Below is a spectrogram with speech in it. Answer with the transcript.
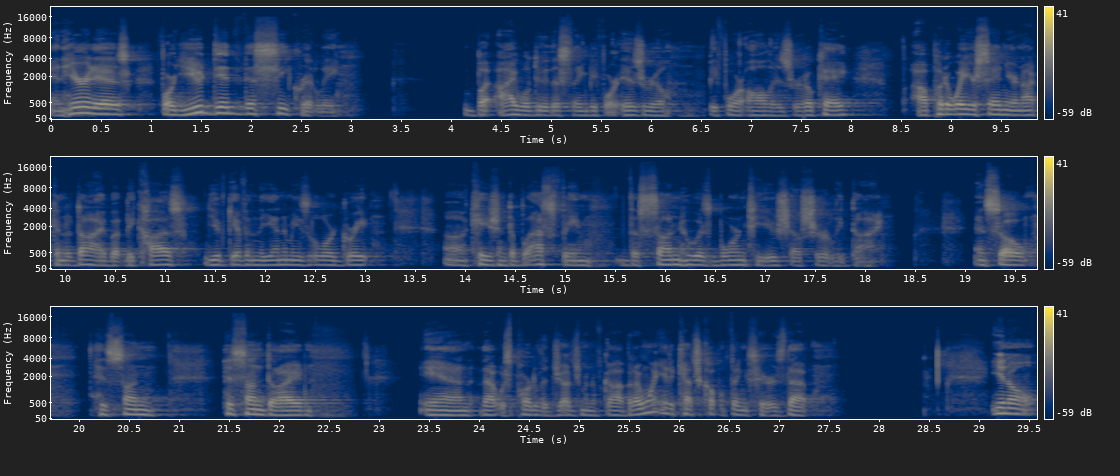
And here it is For you did this secretly, but I will do this thing before Israel, before all Israel, okay? I'll put away your sin, you're not going to die, but because you've given the enemies of the Lord great uh, occasion to blaspheme, the son who is born to you shall surely die. And so his son, his son died, and that was part of the judgment of God. But I want you to catch a couple things here is that, you know,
